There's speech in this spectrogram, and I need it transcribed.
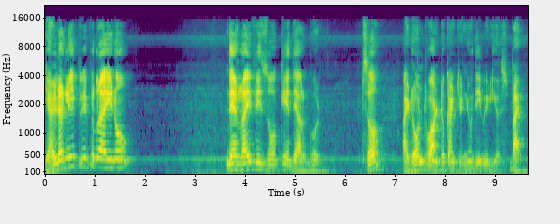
Elderly people I know, their life is okay, they are good. So I don't want to continue the videos. Bye.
